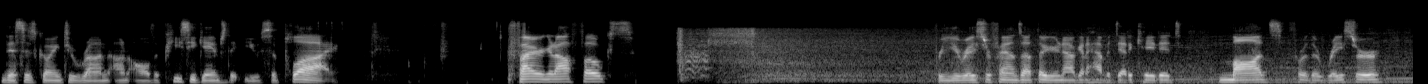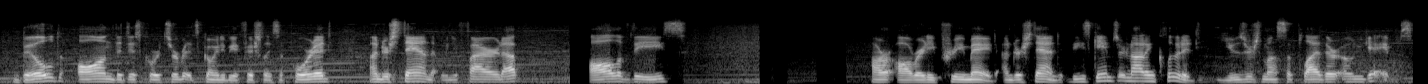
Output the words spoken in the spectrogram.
this is going to run on all the PC games that you supply. Firing it off, folks. For you Racer fans out there, you're now going to have a dedicated mods for the Racer build on the Discord server. It's going to be officially supported. Understand that when you fire it up, all of these are already pre-made. Understand, these games are not included. Users must supply their own games.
